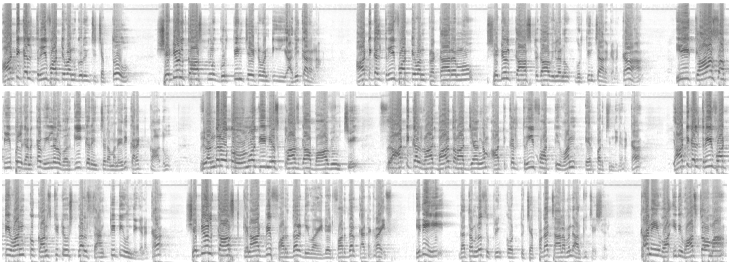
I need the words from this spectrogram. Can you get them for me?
article three forty one గురించి చెప్తూ షెడ్యూల్ కాస్ట్ను గుర్తించేటువంటి ఈ అధికరణ. ఆర్టికల్ త్రీ ఫార్టీ వన్ ప్రకారము షెడ్యూల్ కాస్ట్గా వీళ్ళను గుర్తించారు కనుక ఈ క్లాస్ ఆఫ్ పీపుల్ కనుక వీళ్ళను వర్గీకరించడం అనేది కరెక్ట్ కాదు. వీళ్ళందరూ ఒక హోమోజీనియస్ క్లాస్గా భావించి ఆర్టికల్ రాజ్ భారత రాజ్యాంగం ఆర్టికల్ త్రీ ఫార్టీ వన్ ఏర్పరిచింది కనుక ఆర్టికల్ త్రీ ఫార్టీ వన్కు కాన్స్టిట్యూషనల్ శాంక్టిటీ ఉంది కనుక schedule caste cannot be further divided further categorize ఇది గతంలో సుప్రీంకోర్టు చెప్పగా చాలామంది ఆర్గ్యూ చేశారు. కానీ వా- ఇది వాస్తవమా?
